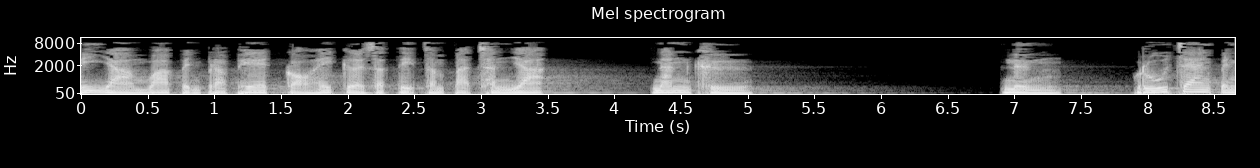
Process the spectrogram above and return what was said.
นิยามว่าเป็นประเภทก่อให้เกิดสติสัมปชัญญะ นั่นคือหนึ่งรู้แจ้งเป็น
